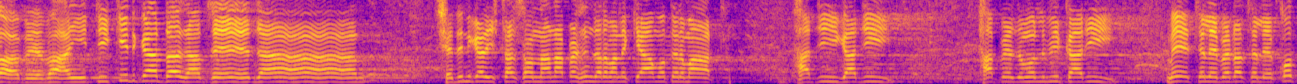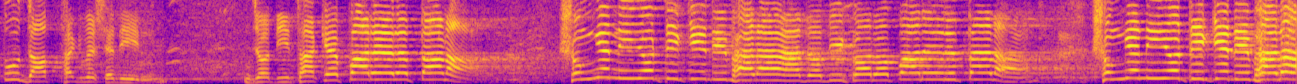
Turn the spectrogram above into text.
হবে ভাই, টিকিট কাটা যাচ্ছে যার। সেদিনকার স্টেশন, নানা প্যাসেঞ্জার মানে কেয়ামতের মাঠ। হাজি, গাজি, হাফেজ মলবি কারি, মেয়ে ছেলে, বেটা ছেলে, কত জাত থাকবে সেদিন। যদি থাকে পারের তাড়া, সঙ্গে নিও টিকিট ভাড়া। যদি কর পারের তাড়া, সঙ্গে নিও টিকিট ভাড়া।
